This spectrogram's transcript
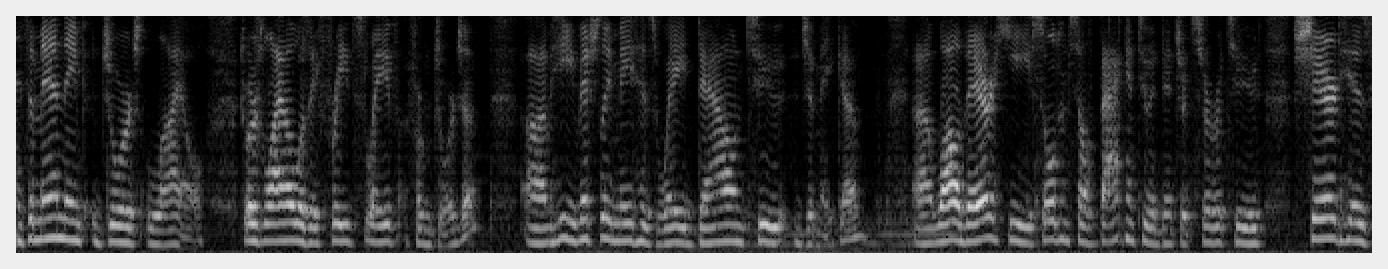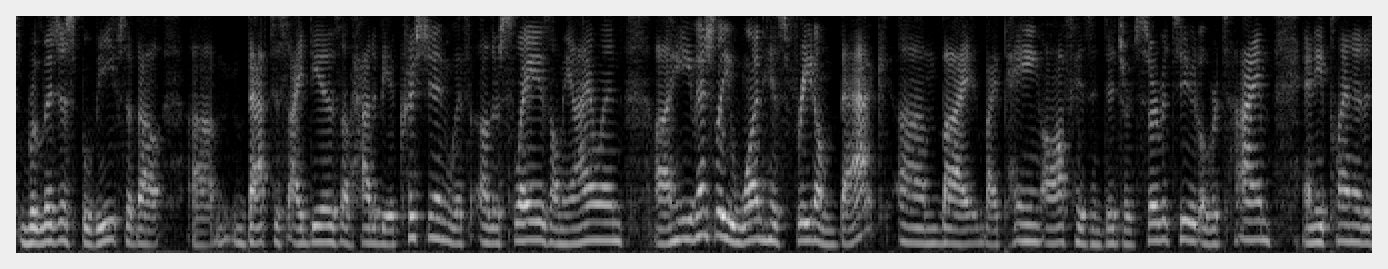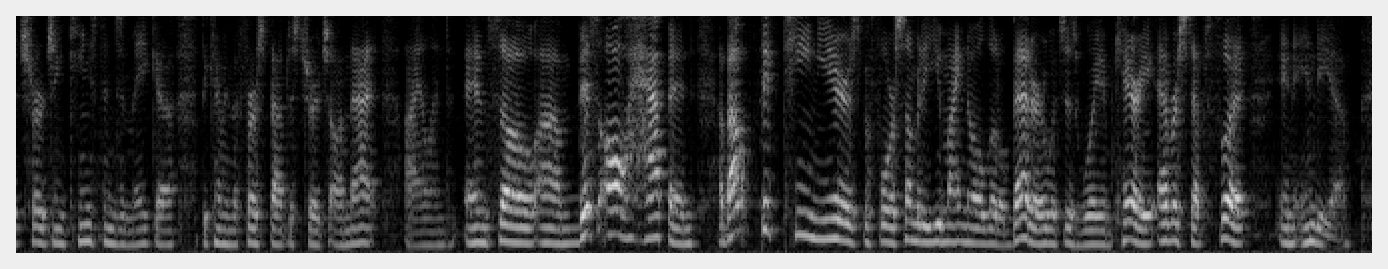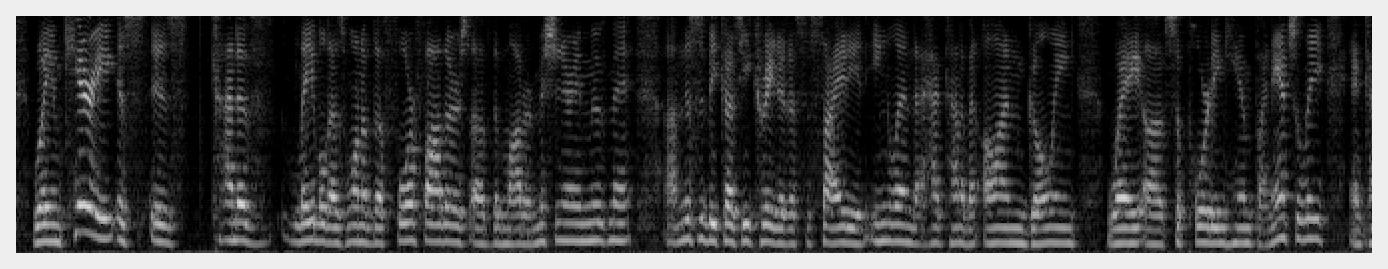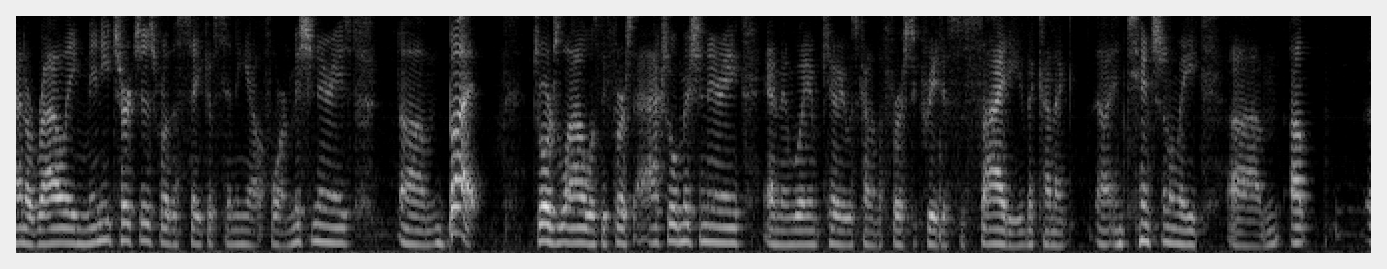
is a man named George Liele. George Liele was a freed slave from Georgia. Um, he eventually made his way down to Jamaica. Uh, while there, he sold himself back into indentured servitude, shared his religious beliefs about um, Baptist ideas of how to be a Christian with other slaves on the island. Uh, he eventually won his freedom back um, by, by paying off his indentured servitude over time, and he planted a church in Kingston, Jamaica, becoming the first Baptist church on that island. And so um, this all happened about 15 years before somebody you might know a little better, which is William Carey, ever stepped foot in India. William Carey is is kind of labeled as one of the forefathers of the modern missionary movement. Um, this is because he created a society in England that had kind of an ongoing way of supporting him financially and kind of rallying many churches for the sake of sending out foreign missionaries. Um, but George Liele was the first actual missionary, and then William Carey was kind of the first to create a society that kind of uh, intentionally um, up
